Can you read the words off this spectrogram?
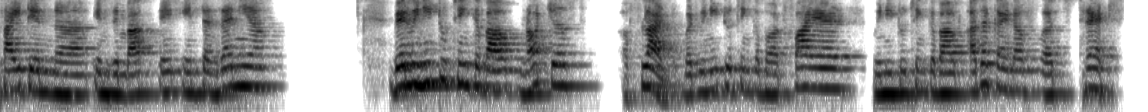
site in uh, in Zimbabwe in, in Tanzania, where we need to think about not just a flood, but we need to think about fire, we need to think about other kind of uh, threats.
